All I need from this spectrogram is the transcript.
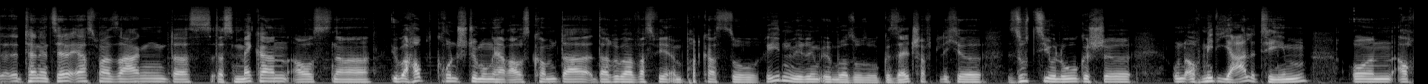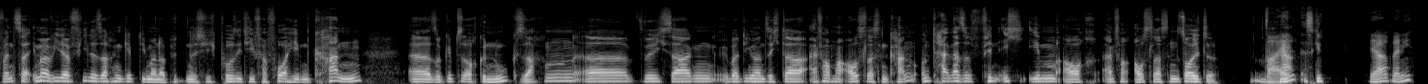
äh, tendenziell erstmal sagen, dass das Meckern aus einer überhaupt Grundstimmung herauskommt, da, darüber, was wir im Podcast so reden. Wir reden über so, so gesellschaftliche, soziologische und auch mediale Themen. Und auch wenn es da immer wieder viele Sachen gibt, die man natürlich positiv hervorheben kann, äh, so gibt es auch genug Sachen, äh, würde ich sagen, über die man sich da einfach mal auslassen kann und teilweise finde ich eben auch einfach auslassen sollte. Weil ja, es gibt ja, Benny?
